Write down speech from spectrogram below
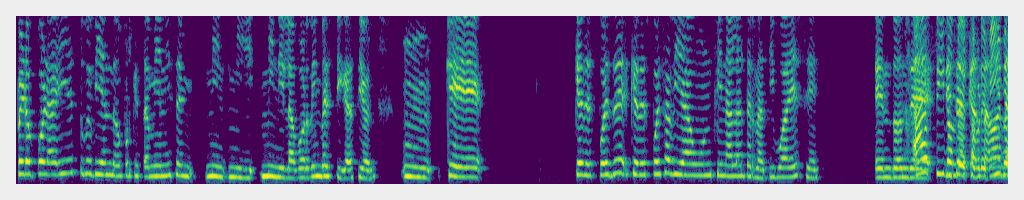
Pero por ahí estuve viendo, porque también hice mi, mini labor de investigación, mm, que que después de que después había un final alternativo a ese en donde ah sí, donde sobrevive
